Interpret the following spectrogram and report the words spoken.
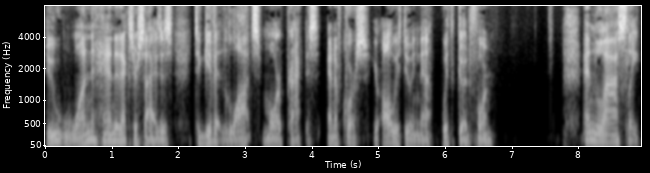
Do one handed exercises to give it lots more practice. And of course, you're always doing that with good form. And lastly,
